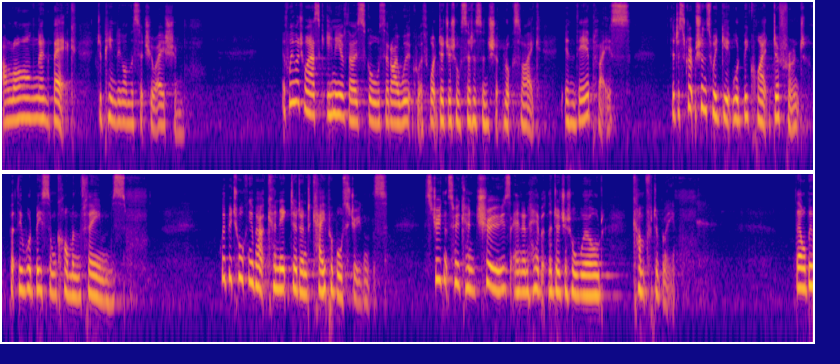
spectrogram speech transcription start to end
along and back depending on the situation. If we were to ask any of those schools that I work with what digital citizenship looks like in their place, the descriptions we'd get would be quite different, but there would be some common themes. We'd be talking about connected and capable students, students who can choose and inhabit the digital world comfortably. They'll be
